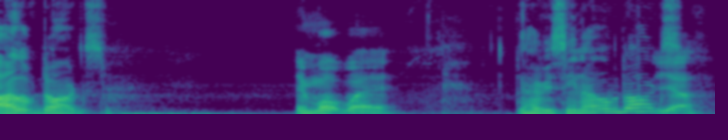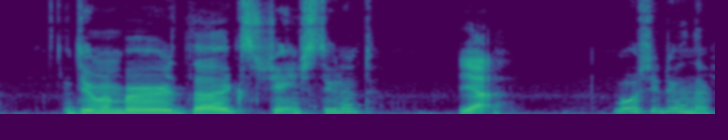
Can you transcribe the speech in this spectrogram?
Isle of Dogs. In what way? Have you seen Isle of Dogs? Yeah. Do you remember the exchange student? Yeah. What was she doing there?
